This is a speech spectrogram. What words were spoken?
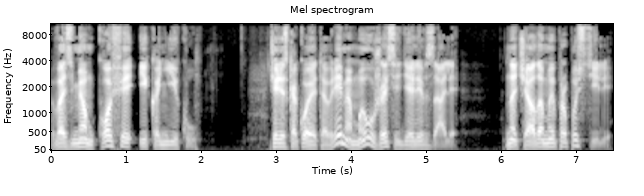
возьмем кофе и коньяку». Через какое-то время мы уже сидели в зале. Начало мы пропустили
